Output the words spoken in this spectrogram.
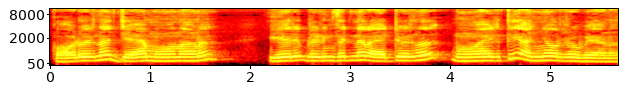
കോഡ് വരുന്നത് ജെ മൂന്നാണ്. ഈ ഒരു ബ്രീഡിംഗ് സെറ്റിന് റേറ്റ് വരുന്നത് മൂവായിരത്തി അഞ്ഞൂറ് രൂപയാണ്.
